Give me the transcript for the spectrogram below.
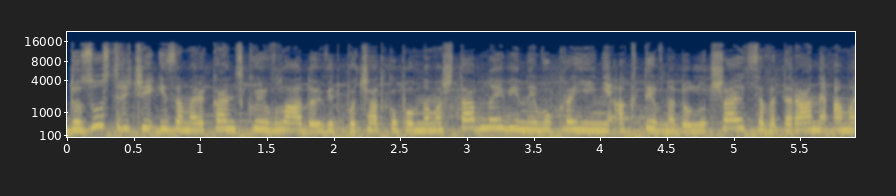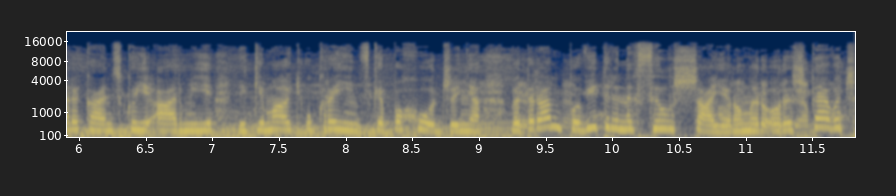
До зустрічі із американською владою від початку повномасштабної війни в Україні активно долучаються ветерани американської армії, які мають українське походження. Ветеран повітряних сил США Яромир Оришкевич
